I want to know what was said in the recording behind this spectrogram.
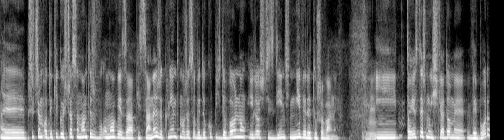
Yy, przy czym od jakiegoś czasu mam też w umowie zapisane, że klient może sobie dokupić dowolną ilość zdjęć niewyretuszowanych. Mhm. I to jest też mój świadomy wybór,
